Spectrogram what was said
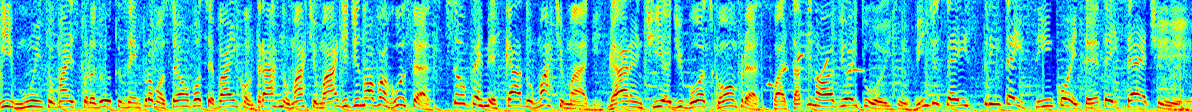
E muito mais produtos em promoção você vai encontrar no Martimag de Nova Russas. Supermercado Martimag. Garantia de boas compras. WhatsApp 988 26 35 87.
